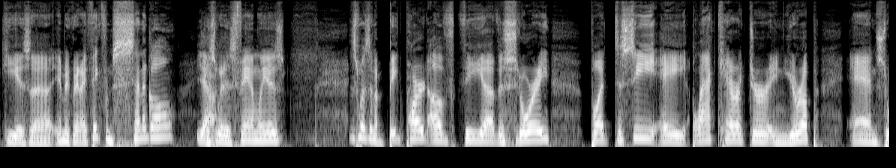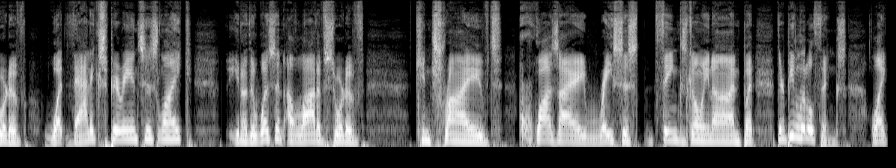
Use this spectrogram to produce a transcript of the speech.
He is a immigrant, I think, from Senegal. Yeah. is what his family is. This wasn't a big part of the uh, the story, but to see a black character in Europe and sort of what that experience is like, you know, there wasn't a lot of sort of contrived quasi racist things going on, but there'd be little things like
